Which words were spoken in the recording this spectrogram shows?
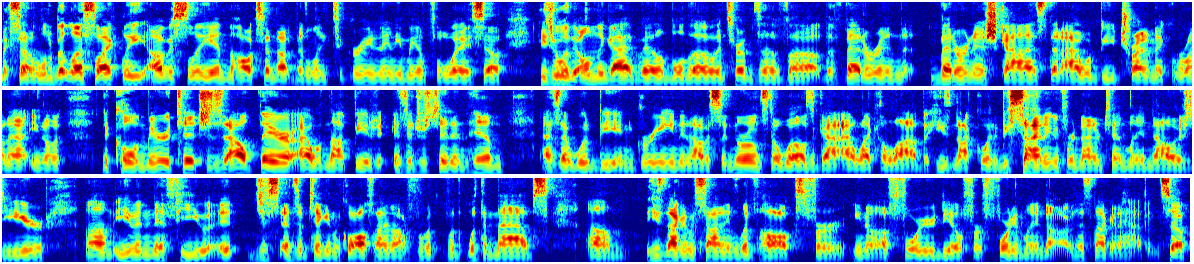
makes that a little bit less likely, obviously, and the Hawks have not been linked to Green in any meaningful way. So he's really the only guy available, though, in terms of uh, the veteran, veteran-ish guys that I would be trying to make a run at. You know, Nikola Mirotic is out there. I would not be as interested in him as I would be in Green, and obviously Nerlens Noel is a guy I like a lot, but he's not going to be signing for nine or ten million dollars a year, um, even if he just ends up taking the qualifying offer with, with, with the Mavs. Um, he's not going to be signing with Hawks for you know a four-year deal for forty million dollars. That's not going to happen. So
